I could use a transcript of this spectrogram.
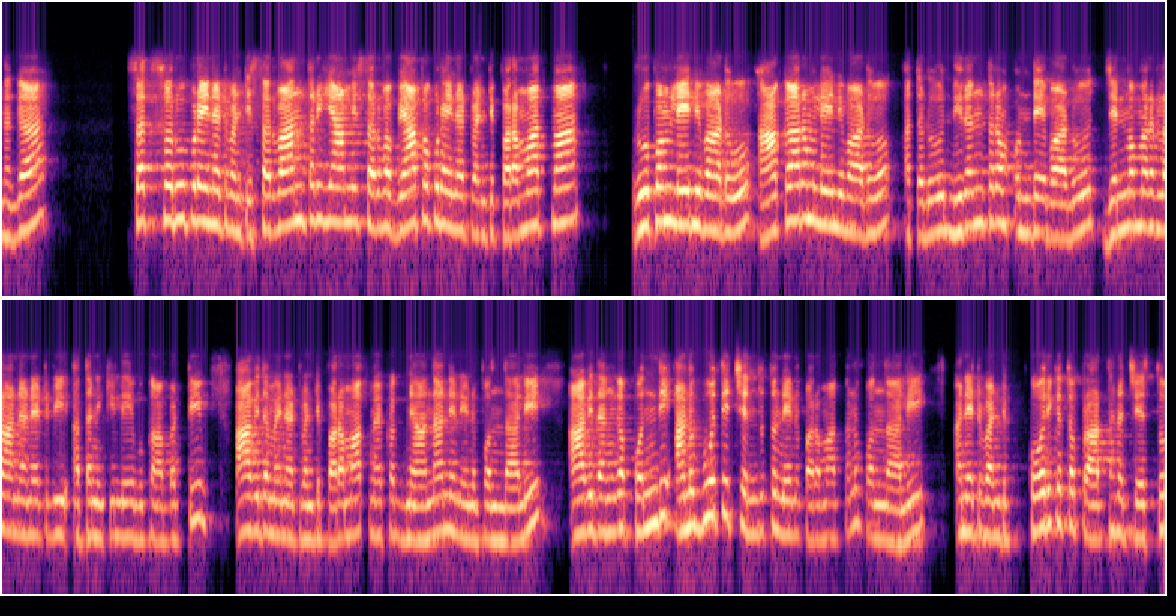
అనగా సత్స్వరూపుడైనటువంటి సర్వాంతర్యామి సర్వ వ్యాపకుడైనటువంటి పరమాత్మ రూపం లేనివాడు ఆకారం లేనివాడు అతడు నిరంతరం ఉండేవాడు జన్మ మరణాలు అనేటివి అతనికి లేవు కాబట్టి ఆ విధమైనటువంటి పరమాత్మ యొక్క జ్ఞానాన్ని నేను పొందాలి. ఆ విధంగా పొంది అనుభూతి చెందుతూ నేను పరమాత్మను పొందాలి. అనేటువంటి కోరికతో ప్రార్థన చేస్తూ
